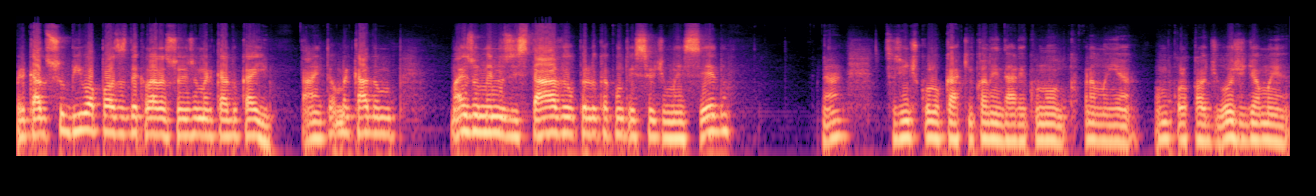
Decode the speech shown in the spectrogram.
O mercado subiu após as declarações, o mercado caiu, tá? Então, o mercado mais ou menos estável pelo que aconteceu de manhã cedo, né? Se a gente colocar aqui o calendário econômico para amanhã, vamos colocar o de hoje e de amanhã.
